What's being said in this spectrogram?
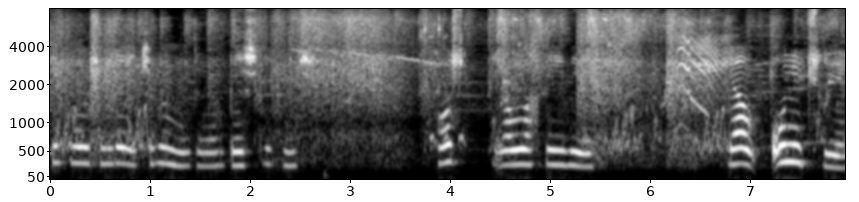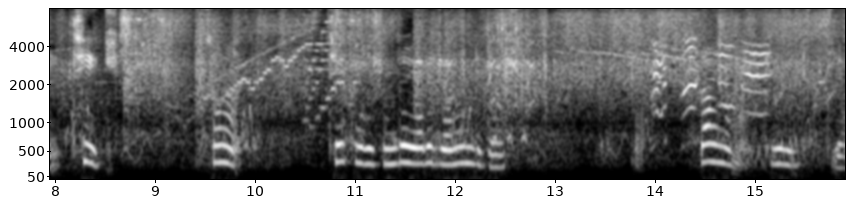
Tek vuruşunda 2000 vuruyor. Beşlikmiş. Hoş. Yallah baby. Ya 13'lüyüm. Tik. Sana tek vuruşumda yarı canım gider. Dynamite yürü ya.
